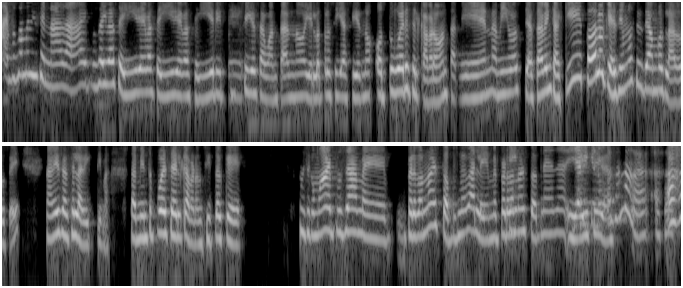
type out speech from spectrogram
ay, pues no me dice nada, ay, pues ahí va a seguir, ahí va a seguir, ahí va a seguir, y Sí. tú sigues aguantando y el otro sigue haciendo, o tú eres el cabrón también, amigos, ya saben que aquí todo lo que decimos es de ambos lados, ¿eh? Nadie se hace la víctima. También tú puedes ser el cabroncito que dice como, ay, pues ya me perdono esto, pues me vale, me perdono Sí. esto, na, na", y ahí vi que no pasa nada. Ajá. Ajá,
